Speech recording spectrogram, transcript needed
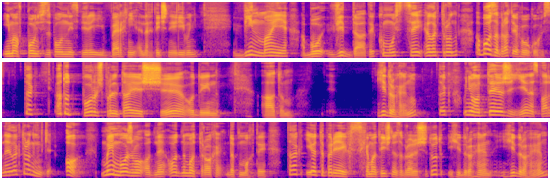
і мав повністю заповнений свій верхній енергетичний рівень, він має або віддати комусь цей електрон, або забрати його у когось. Так, а тут поруч пролітає ще один атом гідрогену. Так, у нього теж є неспарний електрон. Він такий, о, ми можемо одне одному трохи допомогти. Так, і от тепер я їх схематично зображу ще тут. Гідроген, гідроген.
